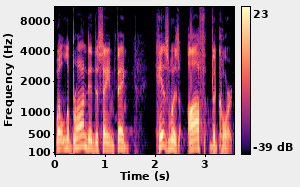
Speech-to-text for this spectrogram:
Well, LeBron did the same thing. His was off the court.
